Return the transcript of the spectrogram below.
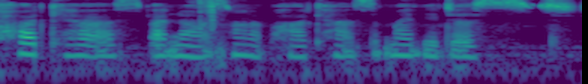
podcast. Uh, no, it's not a podcast. It might be just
